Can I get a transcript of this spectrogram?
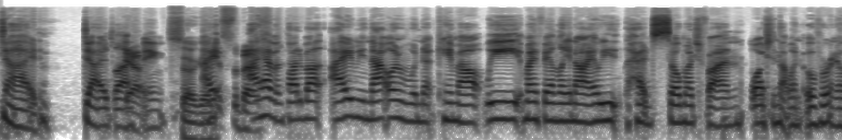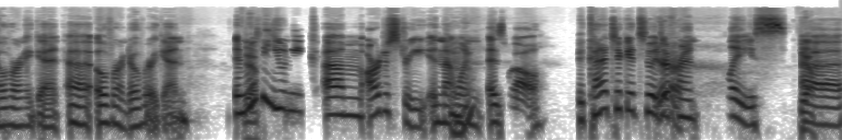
Died, died laughing. So good. I, It's the best. I haven't thought about. I mean, that one when it came out, we, my family and I, we had so much fun watching that one over and over and again, uh, over and over again, and Yeah. really unique um artistry in that Mhm. one as well. It kind of took it to a Yeah. different place. Yeah. Uh,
